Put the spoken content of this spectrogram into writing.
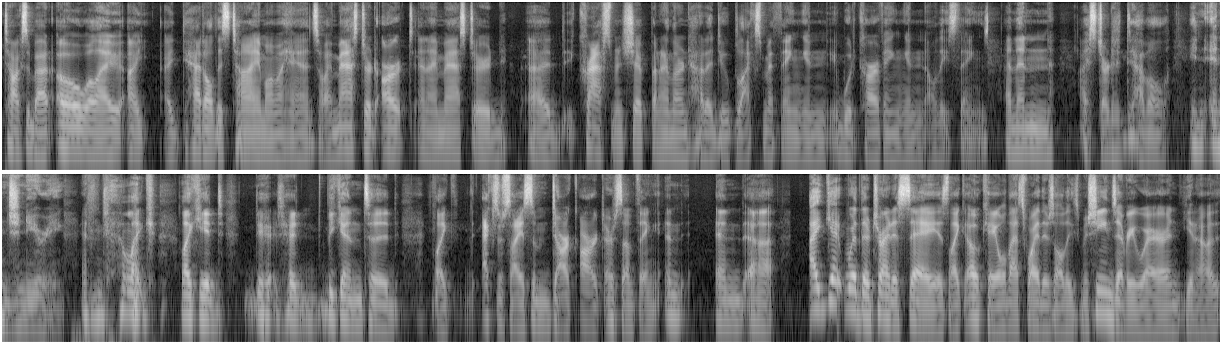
talks about, oh, well, I, I, I had all this time on my hands, so I mastered art and I mastered uh, craftsmanship and I learned how to do blacksmithing and wood carving and all these things. And then I started to dabble in engineering and like like he'd had begun to like exercise some dark art or something. And and uh, I get what they're trying to say is like, okay, well, that's why there's all these machines everywhere, and you know,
